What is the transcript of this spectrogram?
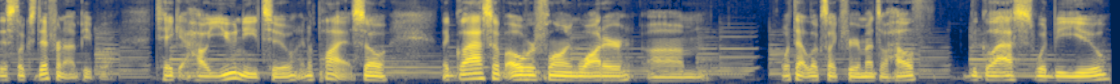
this looks different on people. Take it how you need to and apply it. So, the glass of overflowing water, um, what that looks like for your mental health the glass would be you,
